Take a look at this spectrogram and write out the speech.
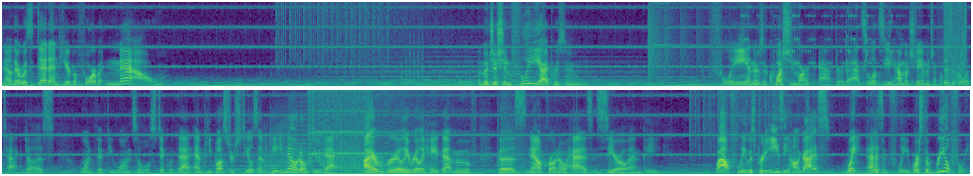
Now, there was a dead end here before, but now... The magician Flea, I presume Flea, and there's a question mark after that. So let's see how much damage a physical attack does. 151, so we'll stick with that. MP Buster steals MP. No, don't do that. I really, really hate that move, because now Chrono has 0 MP. Wow, Flea was pretty easy, huh, guys? Wait, that isn't Flea. Where's the real Flea?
